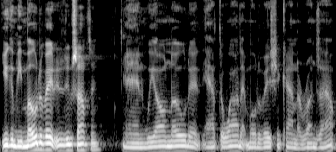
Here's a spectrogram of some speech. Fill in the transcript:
you can be motivated to do something, and we all know that after a while, that motivation kind of runs out.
